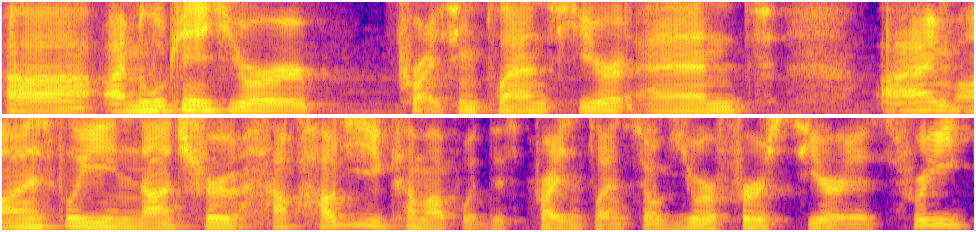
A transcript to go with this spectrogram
Uh, I'm looking at your pricing plans here, and I'm honestly not sure how, how did you come up with this pricing plan? So your first tier is free,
